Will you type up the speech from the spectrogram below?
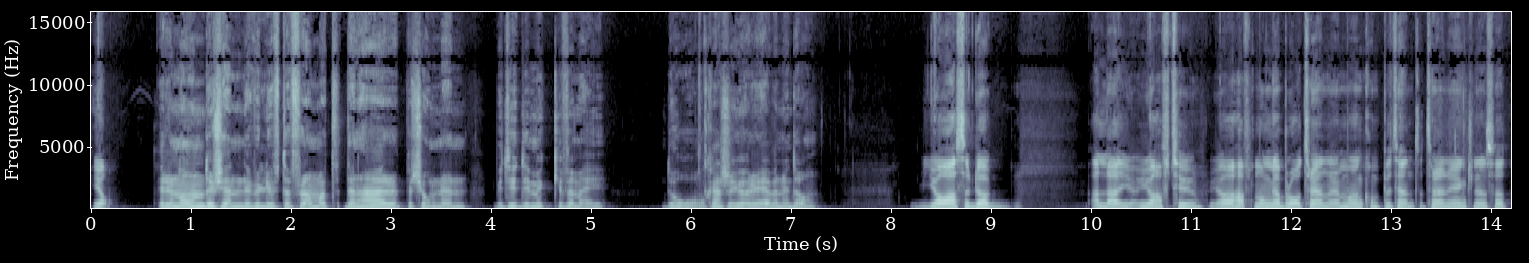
Ja. Är det någon du känner du vill lyfta fram att den här personen betyder mycket för mig då och kanske gör det även idag? Ja, alltså då, alla, jag har haft tur. Jag har haft många bra tränare, många kompetenta tränare egentligen. Så att,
